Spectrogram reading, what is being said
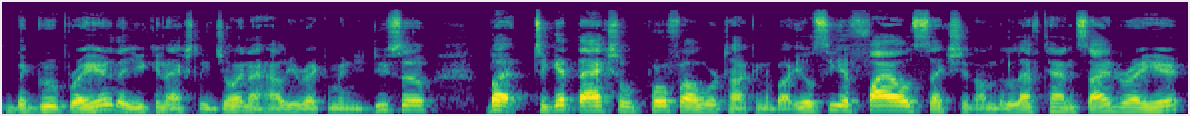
the group right here that you can actually join. I highly recommend you do so. But to get the actual profile we're talking about, you'll see a file section on the left hand side right here.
